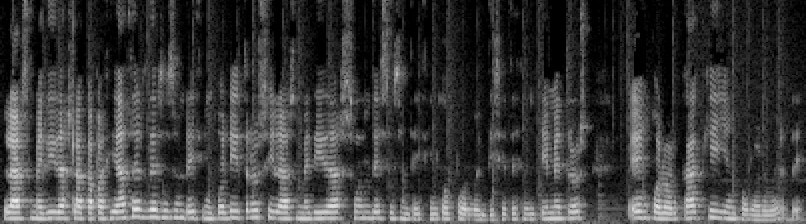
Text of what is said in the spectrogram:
Las medidas, la capacidad es de 65 litros y las medidas son de 65 x 27 centímetros en color khaki y en color verde.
